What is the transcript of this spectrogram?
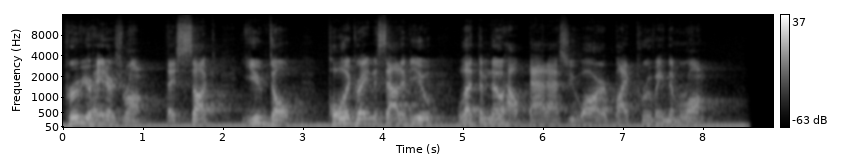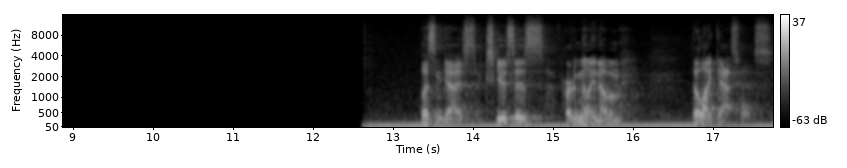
Prove your haters wrong. They suck. You don't. Pull the greatness out of you. Let them know how badass you are by proving them wrong. Listen, guys, excuses, I've heard a million of them. They're like assholes.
